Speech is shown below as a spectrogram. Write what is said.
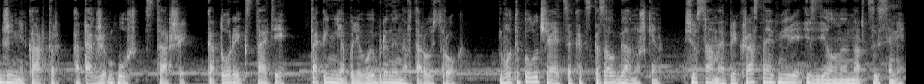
Джимми Картер, а также Буш-старший, которые, кстати, так и не были выбраны на второй срок. Вот и получается, как сказал Ганушкин – все самое прекрасное в мире сделано нарциссами,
